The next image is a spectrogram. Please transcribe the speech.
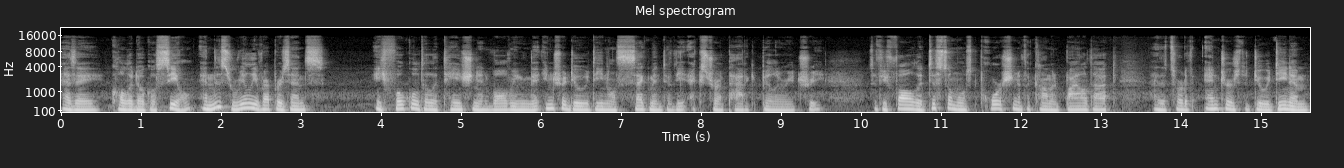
as a choledochocele, and this really represents a focal dilatation involving the intraduodenal segment of the extrahepatic biliary tree. So if you follow the distalmost portion of the common bile duct, as it sort of enters the duodenum,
